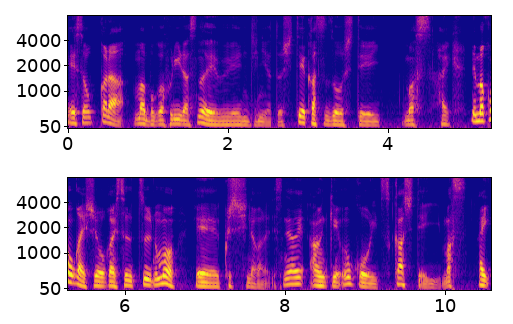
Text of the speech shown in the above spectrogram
えそこからまあ僕はフリーランスのウェブエンジニアとして活動しています。はい。で、まあ今回紹介するツールも、えー駆使しながらですね、案件を効率化しています。はい。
